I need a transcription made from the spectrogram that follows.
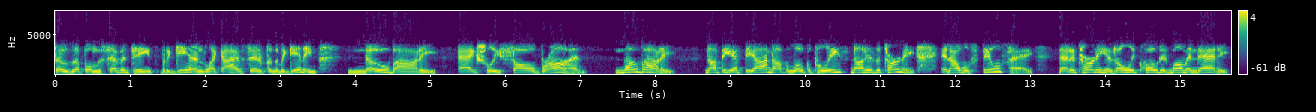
shows up on the 17th. But again, like I have said from the beginning, nobody actually saw Brian. Nobody not the FBI, not the local police, not his attorney. And I will still say that attorney has only quoted mom and daddy.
